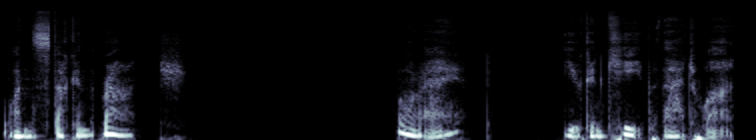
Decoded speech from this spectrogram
One stuck in the branch. All right. You can keep that one.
